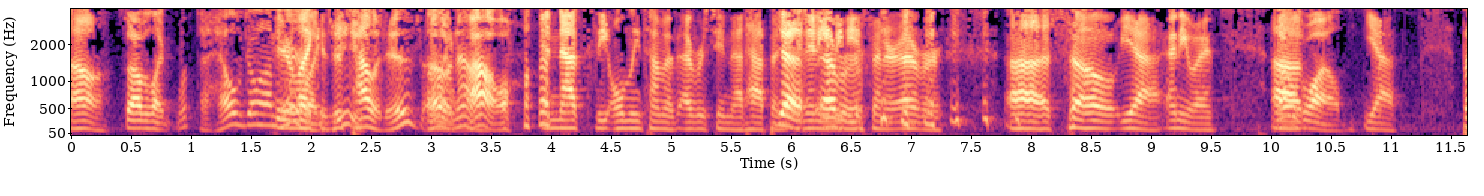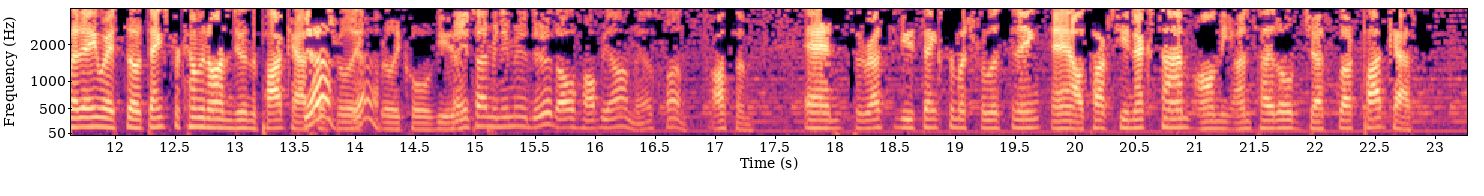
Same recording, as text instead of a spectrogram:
Oh, So I was like, "What the hell's going on so here?" you're like, is this how it is? Oh like, no! Wow. and that's the only time I've ever seen that happen Yes, in any ever. media center ever. uh, so yeah. Anyway, that uh, was wild. Yeah. But anyway, so thanks for coming on and doing the podcast. Yeah, That's really yeah. really cool of you. Anytime you need me to do it, I'll I'll be on, man. It's fun. Awesome. And to the rest of you, thanks so much for listening. And I'll talk to you next time on the Untitled Jeff Gluck podcast.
